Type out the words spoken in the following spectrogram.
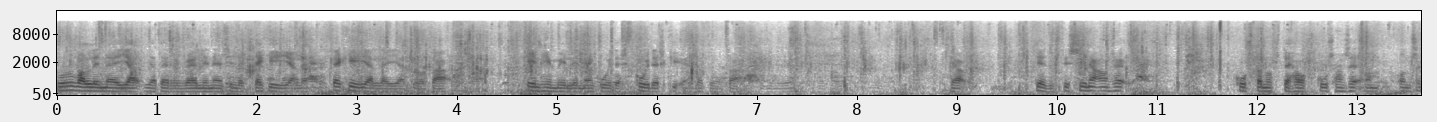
turvallinen ja, ja terveellinen sille tekijälle, tekijälle ja tuota, inhimillinen kuitenkin, kuitenkin että tuota, ja tietysti siinä on se kustannustehokkuushan se on, on se,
